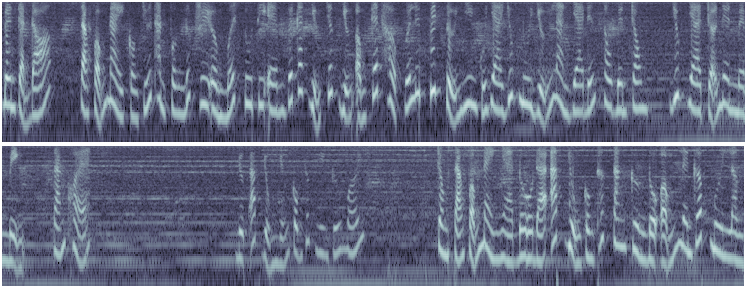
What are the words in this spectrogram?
Bên cạnh đó, sản phẩm này còn chứa thành phần nước Rium Mestutiem với các dưỡng chất dưỡng ẩm kết hợp với lipid tự nhiên của da giúp nuôi dưỡng làn da đến sâu bên trong, giúp da trở nên mềm mịn, sáng khỏe. Được áp dụng những công thức nghiên cứu mới trong sản phẩm này nhà đồ đã áp dụng công thức tăng cường độ ẩm lên gấp 10 lần,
